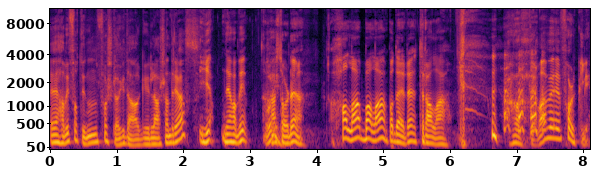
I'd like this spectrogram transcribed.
Eh, Har vi fått inn noen forslag i dag, Lars Andreas? Ja, det har vi. Her Oi. står det Halla balla på dere, tralla. Det var folkelig.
